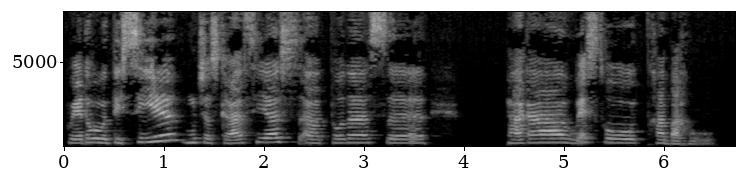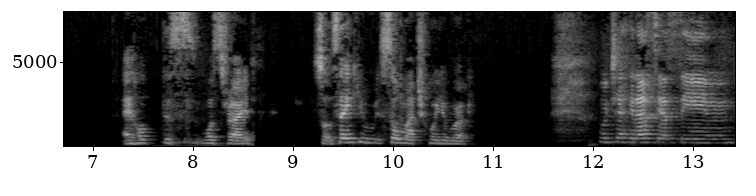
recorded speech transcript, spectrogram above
puedo decir muchas gracias a todas para vuestro trabajo. I hope this was right. So thank you so much for your work. Muchas gracias, Sin.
